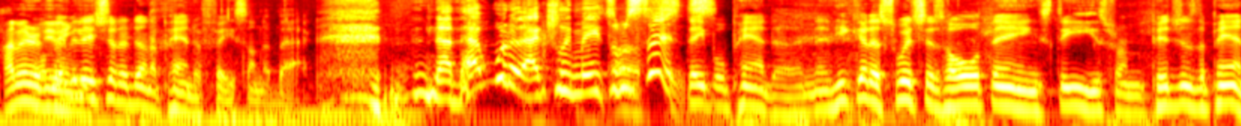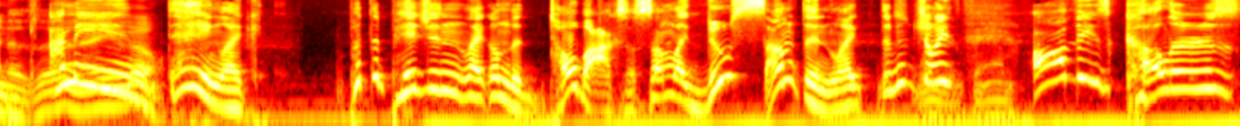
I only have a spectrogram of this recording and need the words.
I'm Well, interviewing maybe they you. should have done a panda face on the back. Now that would have actually made some sense. Staple panda, and then he could have switched his whole thing, Steve's from pigeons to pandas. I mean, dang, like put the pigeon like on the toe box or something. Like do something. Like them joints. All these colors,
